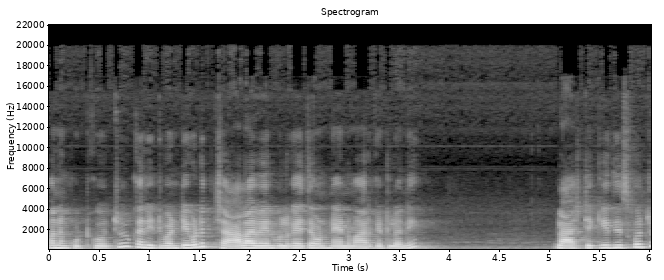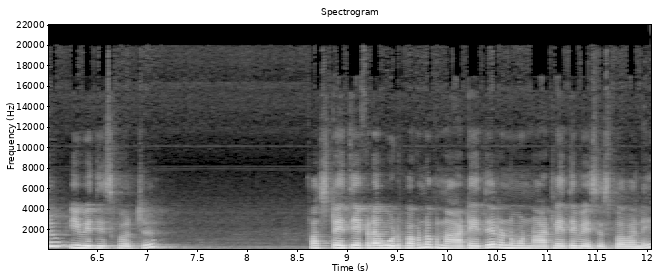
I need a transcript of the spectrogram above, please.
మనం కుట్టుకోవచ్చు. కానీ ఇటువంటివి కూడా చాలా అవైలబుల్గా అయితే ఉంటున్నాయండి మార్కెట్లోని ప్లాస్టిక్వి తీసుకోవచ్చు ఇవి తీసుకోవచ్చు. ఫస్ట్ అయితే ఇక్కడ ఊడిపోకుండా ఒక నాటు అయితే రెండు మూడు నాట్లు అయితే వేసేసుకోవాలి.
